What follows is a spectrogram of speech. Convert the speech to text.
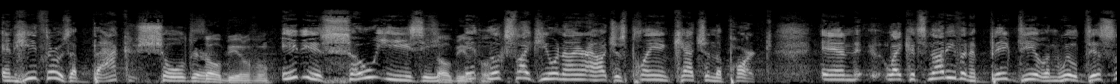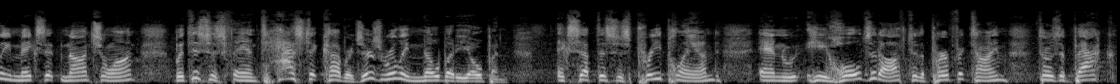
And he throws a back shoulder. so beautiful. It is so easy. So beautiful. It looks like you and I are out just playing catch in the park. And like it's not even a big deal. And Will Dissly makes it nonchalant, but this is fantastic coverage. There's really nobody open. Except this is pre-planned, and he holds it off to the perfect time. Throws a back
